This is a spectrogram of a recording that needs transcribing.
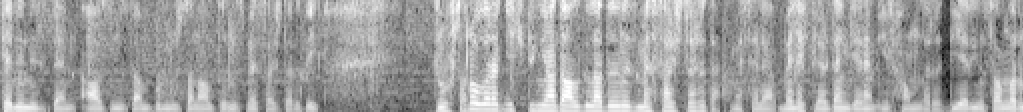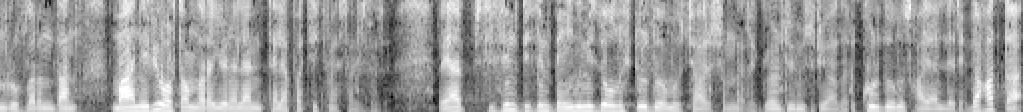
teninizden, ağzınızdan, burnunuzdan aldığınız mesajları değil ruhsal olarak iç dünyada algıladığınız mesajları da mesela meleklerden gelen ilhamları, diğer insanların ruhlarından manevi ortamlara yönelen telepatik mesajları veya sizin bizim beynimizde oluşturduğumuz çağrışımları, gördüğümüz rüyaları, kurduğumuz hayalleri ve hatta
